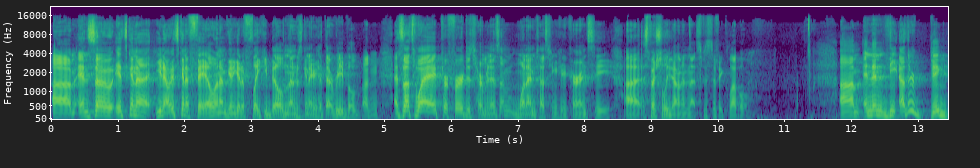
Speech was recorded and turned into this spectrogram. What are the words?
Um, and so it's gonna, you know, it's gonna fail, and I'm gonna get a flaky build, and I'm just gonna hit that rebuild button. And so that's why I prefer determinism when I'm testing concurrency, uh, especially down in that specific level. Um, and then the other big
